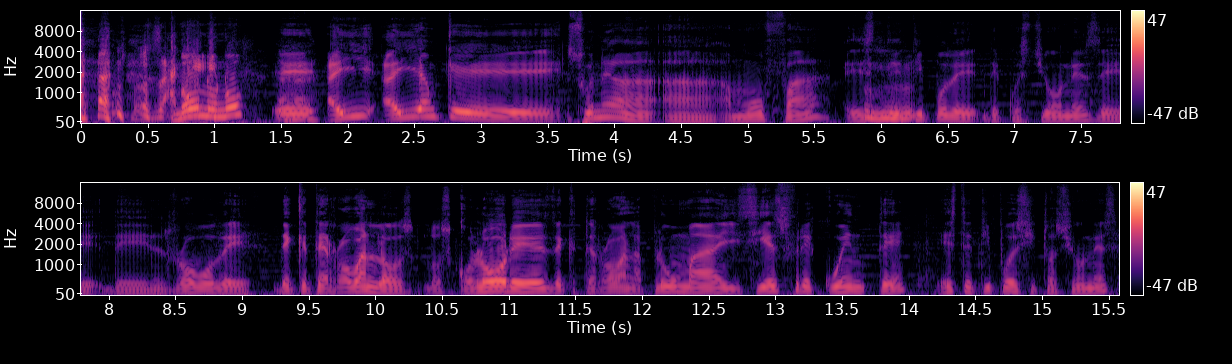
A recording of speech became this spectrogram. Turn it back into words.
O sea, no, ¿qué? no, no. Eh, ahí, ahí, aunque suene a, a- a mofa, este tipo de, de cuestiones de, del robo de, de que te roban los, los colores, de que te roban la pluma, y si es frecuente este tipo de situaciones,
